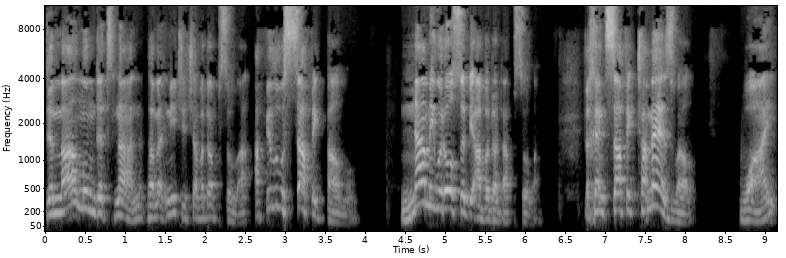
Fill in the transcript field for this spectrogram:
The Malmum Detnan, Pamatnichich Avadop Sula, Afilu Safik Balmum. Nami would also be Avadop Sula. V'chen Safik Tameh as well. Why?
